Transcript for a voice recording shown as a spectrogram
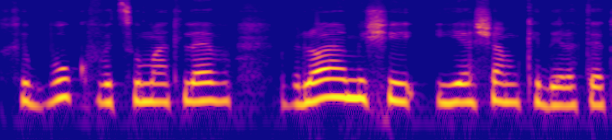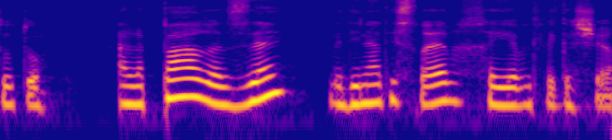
חיבוק ותשומת לב, ולא היה מי שיהיה שם כדי לתת אותו. על הפער הזה, מדינת ישראל חייבת לגשר.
